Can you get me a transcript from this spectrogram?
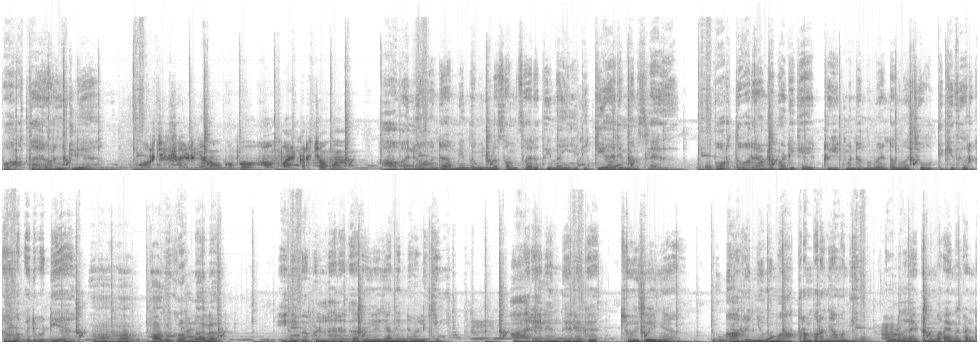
പുറത്താരും അറിഞ്ഞിട്ടില്ല. കുറച്ച് ദിവസമായിട്ട് ഞാൻ നോക്കുമ്പോ അവൻ ഭയങ്കര ചുമ. അവനും അവന്റെ അമ്മയും തമ്മിലുള്ള സംസാരത്തിൽ നിന്ന് എനിക്ക് കാര്യം മനസ്സിലായത്. പുറത്ത് പറയാനുള്ള മടിക്ക് ട്രീറ്റ്മെന്റ് ഒന്നും വേണ്ടെന്ന് വെച്ച് ഒത്തിക്ക് തീർക്കാനുള്ള പരിപാടിയാ. ആഹാ അത് കൊള്ളാലോ. ഇനിയിപ്പോ പിള്ളേരൊക്കെ അറിഞ്ഞു കഴിഞ്ഞാൽ നിന്നെ വിളിക്കും. ആരേലും എന്തേലൊക്കെ ചോദിച്ചു കഴിഞ്ഞാൽ അറിഞ്ഞെന്ന് മാത്രം പറഞ്ഞാൽ മതി. കൂടുതലായിട്ടൊന്നും പറയാൻ നിൽക്കണ്ട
